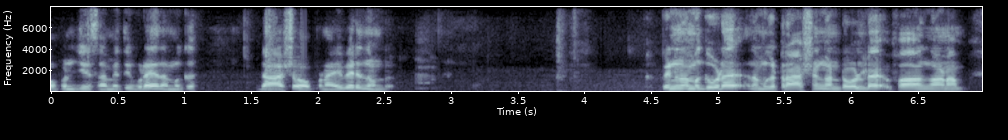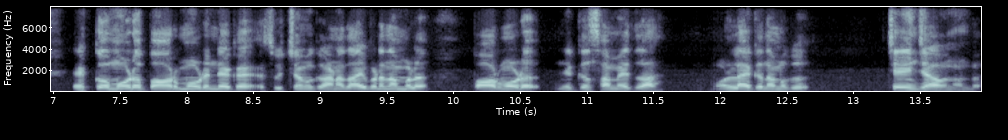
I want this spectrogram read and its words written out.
ഓപ്പൺ ചെയ്യുന്ന സമയത്ത് ഇവിടെ നമുക്ക് ഡാഷ് ഓപ്പണായി വരുന്നുണ്ട്. പിന്നെ നമുക്കിവിടെ നമുക്ക് ട്രാക്ഷൻ കൺട്രോളിന്റെ ഭാഗം കാണാം. എക്കോ മോഡ് പവർ മോഡിന്റെ ഒക്കെ സ്വിച്ച് നമുക്ക് കാണാം. അതാ ഇവിടെ നമ്മൾ പവർ മോഡ് നിൽക്കുന്ന സമയത്ത് മുകളിലേക്ക് നമുക്ക് ചേഞ്ച് ആവുന്നുണ്ട്.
